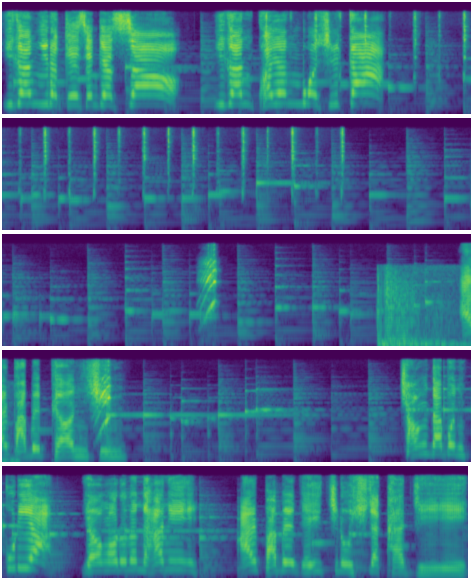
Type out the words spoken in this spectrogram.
이건 이렇게 생겼어. 이건 과연 무엇일까? 알파벳 변신. 정답은 꿀이야. 영어로는 하니 알파벳 H로 시작하지.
